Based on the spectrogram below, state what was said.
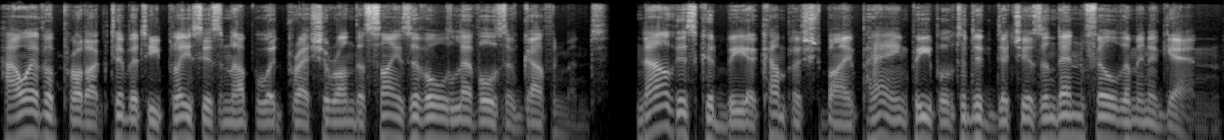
However productivity places an upward pressure on the size of all levels of government. Now this could be accomplished by paying people to dig ditches and then fill them in again.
